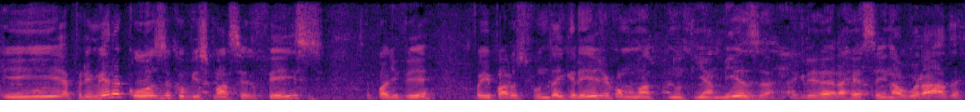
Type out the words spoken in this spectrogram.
E a primeira coisa que o bispo Macedo fez, você pode ver, foi para os fundos da igreja, como não tinha mesa, a igreja era recém-inaugurada,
